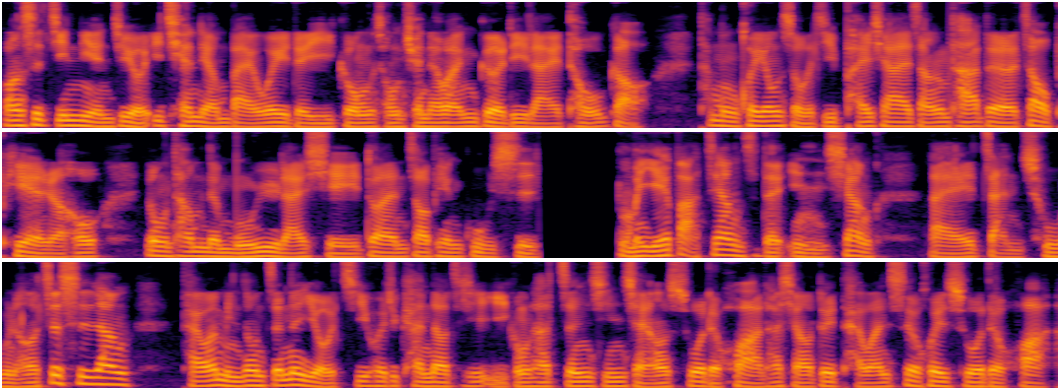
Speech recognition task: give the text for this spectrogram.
光是今年就有一千两百位的义工从全台湾各地来投稿，他们会用手机拍下一张他的照片，然后用他们的母语来写一段照片故事。我们也把这样子的影像来展出，然后这是让台湾民众真的有机会去看到这些义工他真心想要说的话，他想要对台湾社会说的话，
